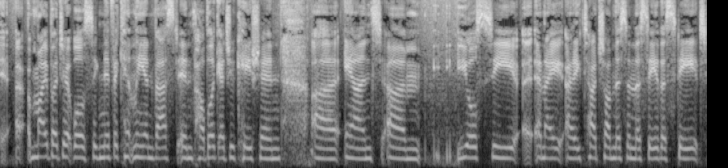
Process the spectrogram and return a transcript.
uh, my budget will significantly invest in public education, uh, and um, you'll see. And I, I touched on this in the Say the State,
